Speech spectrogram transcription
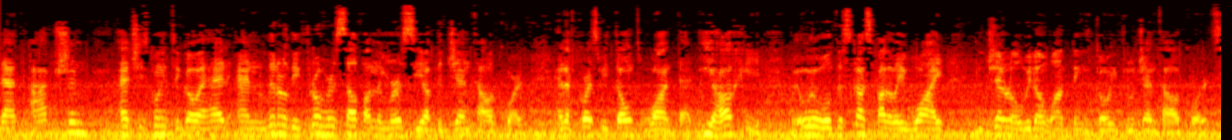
that option and she's going to go ahead and literally throw herself on the mercy of the Gentile court. And of course, we don't want that. Ihachi, We will discuss, by the way, why in general we don't want things going through Gentile courts.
